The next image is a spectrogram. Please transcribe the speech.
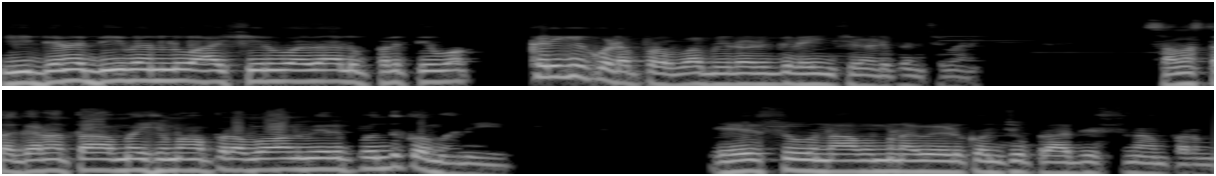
ఈ దిన దీవెనలు ఆశీర్వాదాలు ప్రతి ఒక్కరికి కూడా ప్రభా మీరు అనుగ్రహించి నడిపించమని. సమస్త ఘనత మహిమ ప్రభావాలు మీరు పొందుకోమని యేసు నామమున వేడుకొంచు ప్రార్థిస్తున్నాం పరమ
